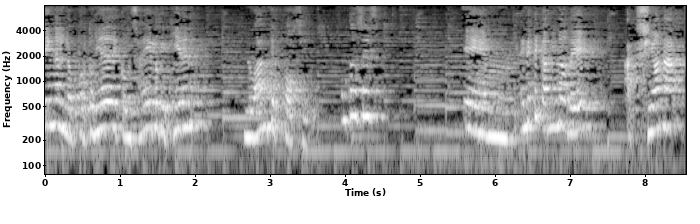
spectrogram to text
tengan la oportunidad de conseguir lo que quieren lo antes posible. Entonces, em, en este camino de accionar,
